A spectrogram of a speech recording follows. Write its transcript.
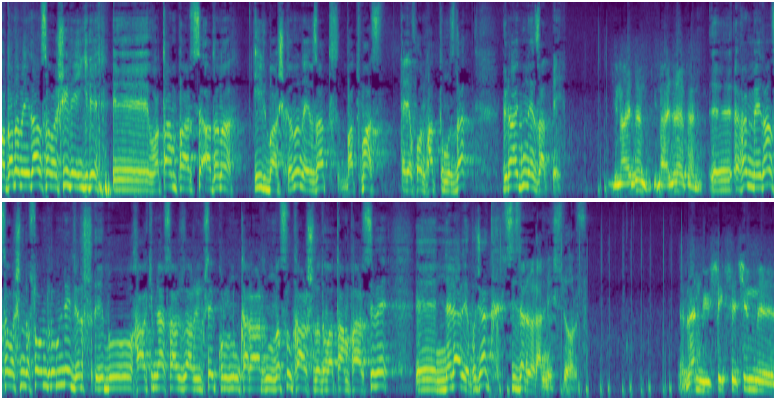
Adana Meydan Savaşı ile ilgili e, Vatan Partisi Adana İl Başkanı Nevzat Batmaz telefon hattımızda. Günaydın Nevzat Bey. Günaydın, günaydın efendim. E, efendim Meydan Savaşı'nda son durum nedir? E, bu Hakimler Savcılar Yüksek Kurulu'nun kararını nasıl karşıladı Vatan Partisi ve e, neler yapacak sizden öğrenmek istiyoruz. Efendim Yüksek Seçim e,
